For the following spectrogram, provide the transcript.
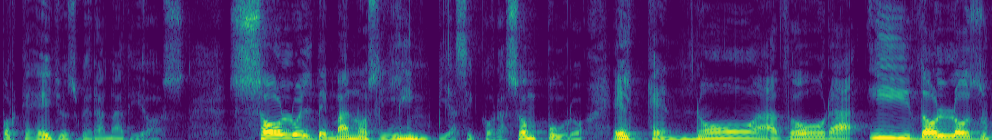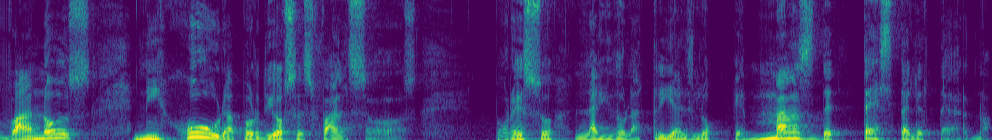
porque ellos verán a Dios. Solo el de manos limpias y corazón puro, el que no adora ídolos vanos, ni jura por dioses falsos. Por eso la idolatría es lo que más detesta el Eterno.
